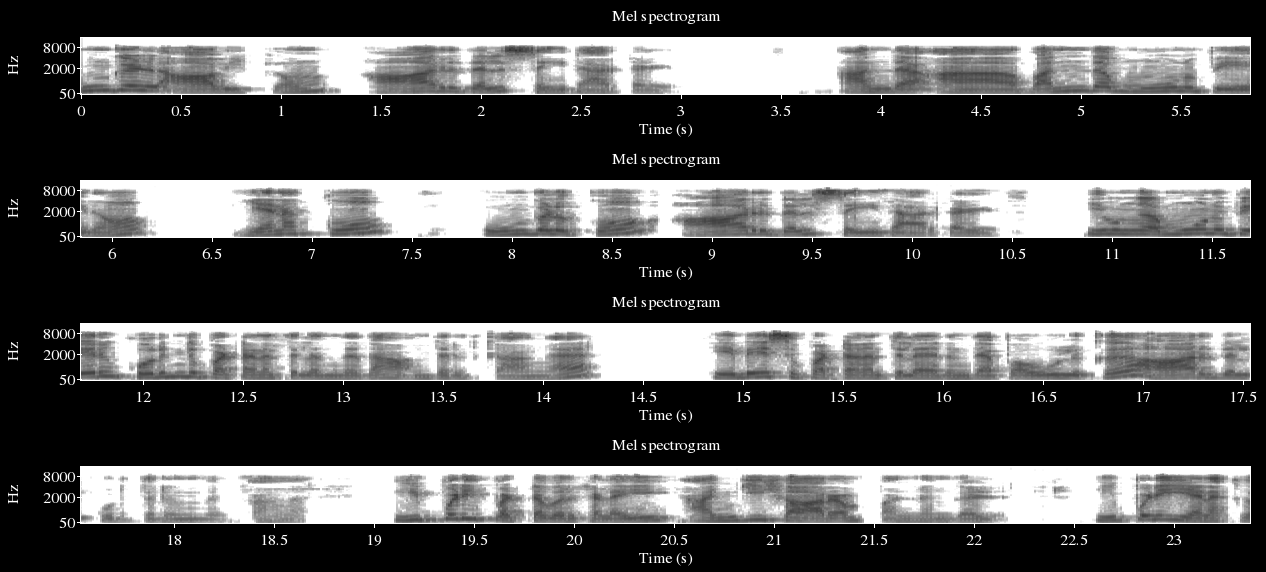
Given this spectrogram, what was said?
உங்கள் ஆவிக்கும் ஆறுதல் செய்தார்கள். அந்த வந்த மூணு பேரும் எனக்கும் உங்களுக்கும் ஆறுதல் செய்தார்கள். இவங்க மூணு பேரும் கொரிந்து பட்டணத்துல இருந்து தான் வந்திருக்காங்க. எபேசு பட்டணத்துல இருந்த பவுலுக்கு ஆறுதல் கொடுத்திருந்திருக்காங்க. இப்படிப்பட்டவர்களை அங்கீகாரம் பண்ணுங்கள். இப்படி எனக்கு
